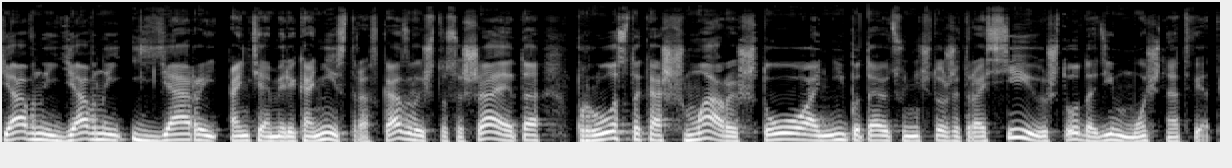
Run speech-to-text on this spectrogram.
явный, явный и ярый антиамериканист. Рассказывает, что США это просто кошмар, и что они пытаются уничтожить Россию, и что дадим мощный ответ.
